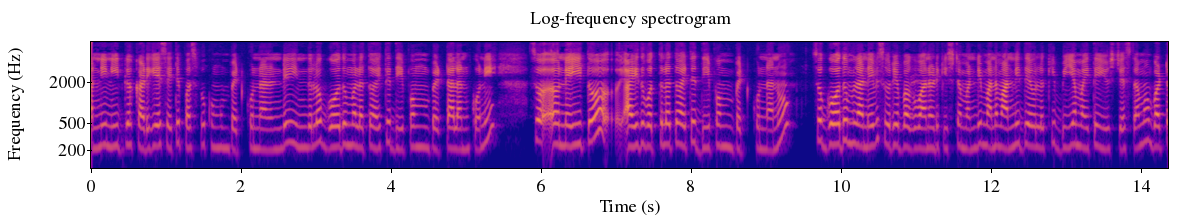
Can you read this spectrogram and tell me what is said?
అన్నీ నీట్గా కడిగేసి అయితే పసుపు కుంకుమ పెట్టుకున్నానండి. ఇందులో గోధుమలతో అయితే దీపం పెట్టాలనుకొని సో నెయ్యితో ఐదు ఒత్తులతో అయితే దీపం పెట్టుకున్నాను. సో గోధుమలు అనేవి సూర్య భగవానుడికి ఇష్టం అండి మనం అన్ని దేవులకి బియ్యం అయితే యూజ్ చేస్తాము. బట్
